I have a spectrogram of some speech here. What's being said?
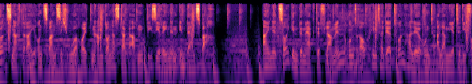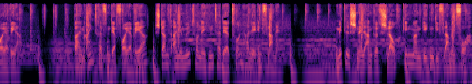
Kurz nach 23 Uhr heulten am Donnerstagabend die Sirenen in Bernsbach. Eine Zeugin bemerkte Flammen und Rauch hinter der Turnhalle und alarmierte die Feuerwehr. Beim Eintreffen der Feuerwehr stand eine Mülltonne hinter der Turnhalle in Flammen. Mittels Schnellangriffsschlauch ging man gegen die Flammen vor.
